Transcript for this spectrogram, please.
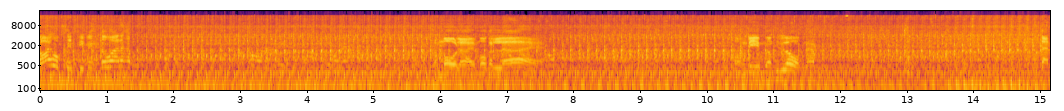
ร้อยหกสิบอีกหนึ่งตัวนะครับโมเลย โมกันเลย ดีเมืองพิษโลกนะครับแตน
